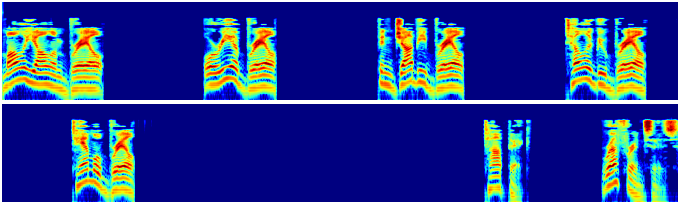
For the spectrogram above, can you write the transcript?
Malayalam Braille Oriya Braille Punjabi Braille Telugu Braille Tamil Braille. References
